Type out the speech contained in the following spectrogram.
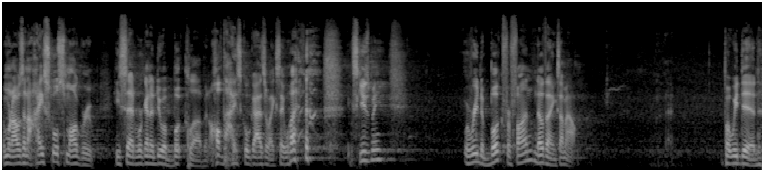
And when I was in a high school small group, he said, We're going to do a book club. And all the high school guys are like, Say what? Excuse me? We're reading a book for fun? No thanks, I'm out. But we did.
